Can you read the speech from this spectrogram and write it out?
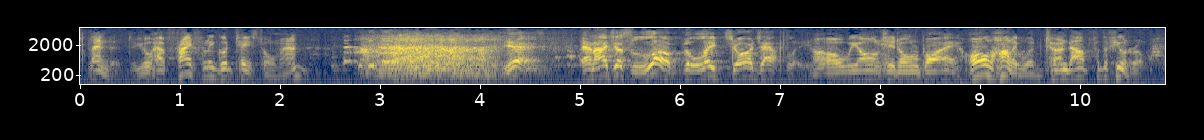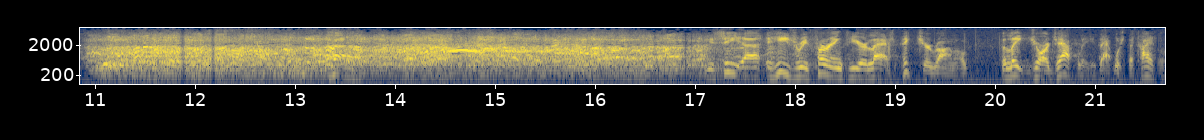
Splendid. You have frightfully good taste, old man. Yes. And I just loved the late George Apley. Oh, we all did, old boy. All Hollywood turned out for the funeral. You see, uh, he's referring to your last picture, Ronald. The late George Apley. That was the title.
